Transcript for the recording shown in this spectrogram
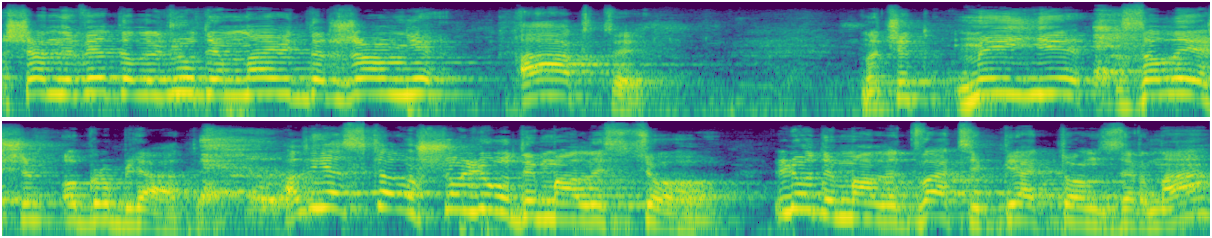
ще не видали людям навіть державні акти. Значить, ми її залишимо обробляти. Але я скажу, що люди мали з цього. Люди мали 25 тонн зерна,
